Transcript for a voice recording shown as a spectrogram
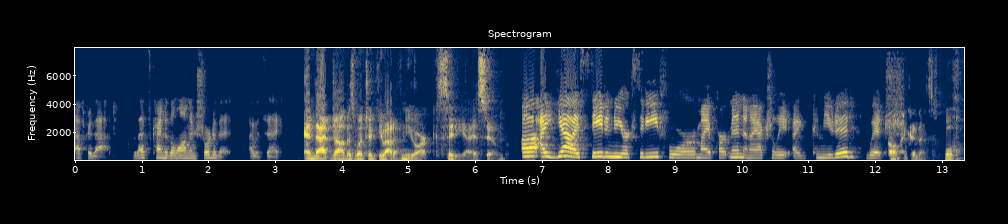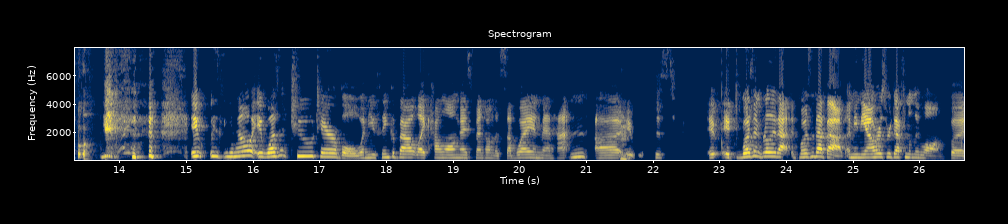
after that. So that's kind of the long and short of it, I would say. And that job is what took you out of New York City, I assume. Uh, I yeah, I stayed in New York City for my apartment, and I actually I commuted, which oh my goodness, it was you know it wasn't too terrible when you think about like how long I spent on the subway in Manhattan. Uh, mm. It was just it it wasn't really that it wasn't that bad. I mean, the hours were definitely long, but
